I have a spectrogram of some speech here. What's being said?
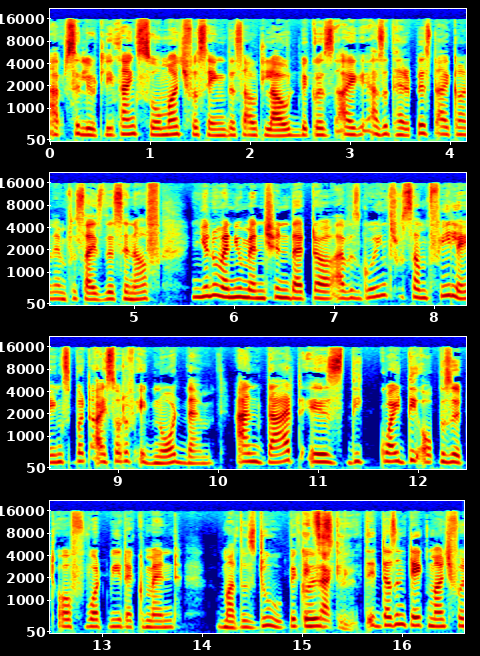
Absolutely. Thanks so much for saying this out loud because i as a therapist i can't emphasize this enough you know when you mentioned that uh, i was going through some feelings but i sort of ignored them and that is the quite the opposite of what we recommend mothers do because Exactly. it doesn't take much for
